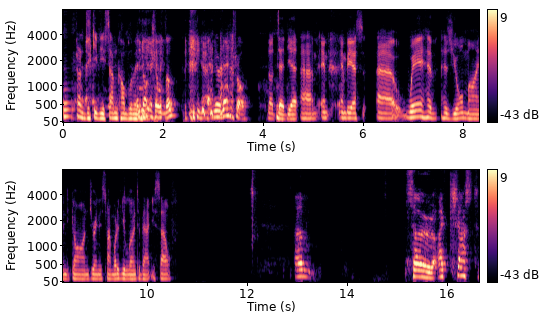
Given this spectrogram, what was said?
I'm trying to just give you some compliment. And not killed them. yeah. You're natural. Not dead yet. Um, M- MBS, uh, where have has your mind gone during this time? What have you learnt about yourself? Um, so I've just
